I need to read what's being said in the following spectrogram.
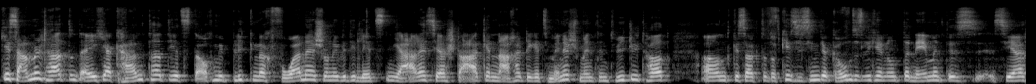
gesammelt hat und eigentlich erkannt hat, jetzt auch mit Blick nach vorne schon über die letzten Jahre sehr stark ein Nachhaltigkeitsmanagement entwickelt hat äh, und gesagt hat, okay, Sie sind ja grundsätzlich ein Unternehmen, das sehr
